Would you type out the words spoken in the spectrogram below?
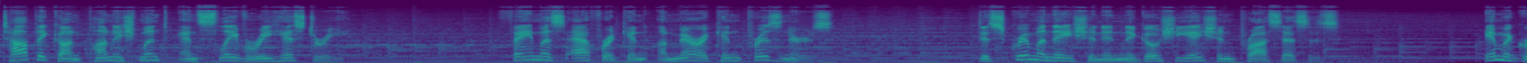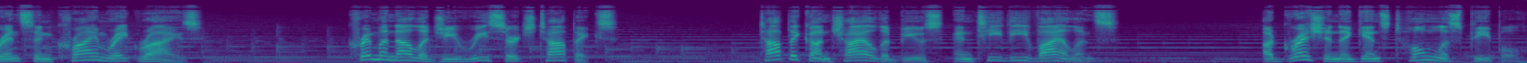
Topic on punishment and slavery history. Famous African American prisoners. Discrimination in negotiation processes. Immigrants and crime rate rise. Criminology research topics. Topic on child abuse and TV violence. Aggression against homeless people.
